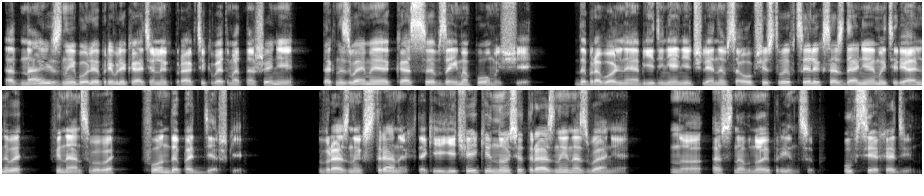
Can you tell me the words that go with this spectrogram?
Одна из наиболее привлекательных практик в этом отношении — так называемая касса взаимопомощи — добровольное объединение членов сообщества в целях создания материального, финансового фонда поддержки. В разных странах такие ячейки носят разные названия, но основной принцип у всех один.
